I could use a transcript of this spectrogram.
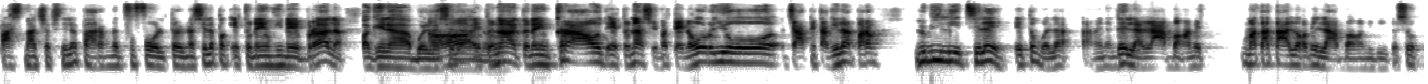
past matchups nila, parang nagfo-falter na sila pag ito na yung Hinebra. La. Pag hinahabol na Ah, sila. ito no? na, ito na yung crowd, ito na, si Tenorio, Japit Aguilar, parang lumiliit sila eh. Ito wala. Tangin na. Dahil lalabang kami. Matatalo kami, labang kami dito. So,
